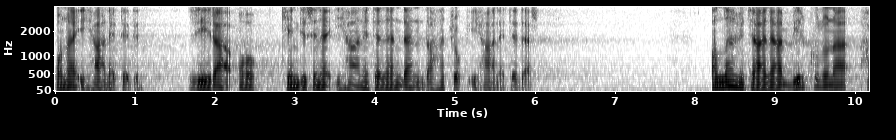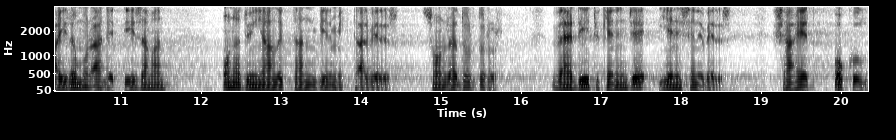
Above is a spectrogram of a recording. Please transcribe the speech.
ona ihanet edin. Zira o kendisine ihanet edenden daha çok ihanet eder. Allahü Teala bir kuluna hayrı murad ettiği zaman ona dünyalıktan bir miktar verir, sonra durdurur. Verdiği tükenince yenisini verir. Şayet o kul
